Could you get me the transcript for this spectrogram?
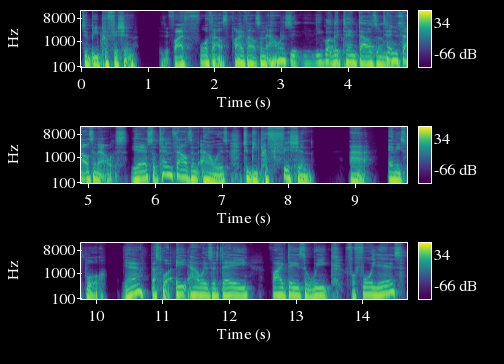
to be proficient? Is it five, four thousand, five thousand hours? You got the ten thousand. 10,000 hours. Yeah. So 10,000 hours to be proficient at any sport. Yeah. That's what, eight hours a day, five days a week for four years.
